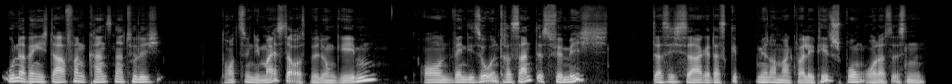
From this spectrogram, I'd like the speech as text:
Unabhängig davon kann es natürlich trotzdem die Meisterausbildung geben. Und wenn die so interessant ist für mich, dass ich sage, das gibt mir nochmal einen Qualitätssprung oder es ist ein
